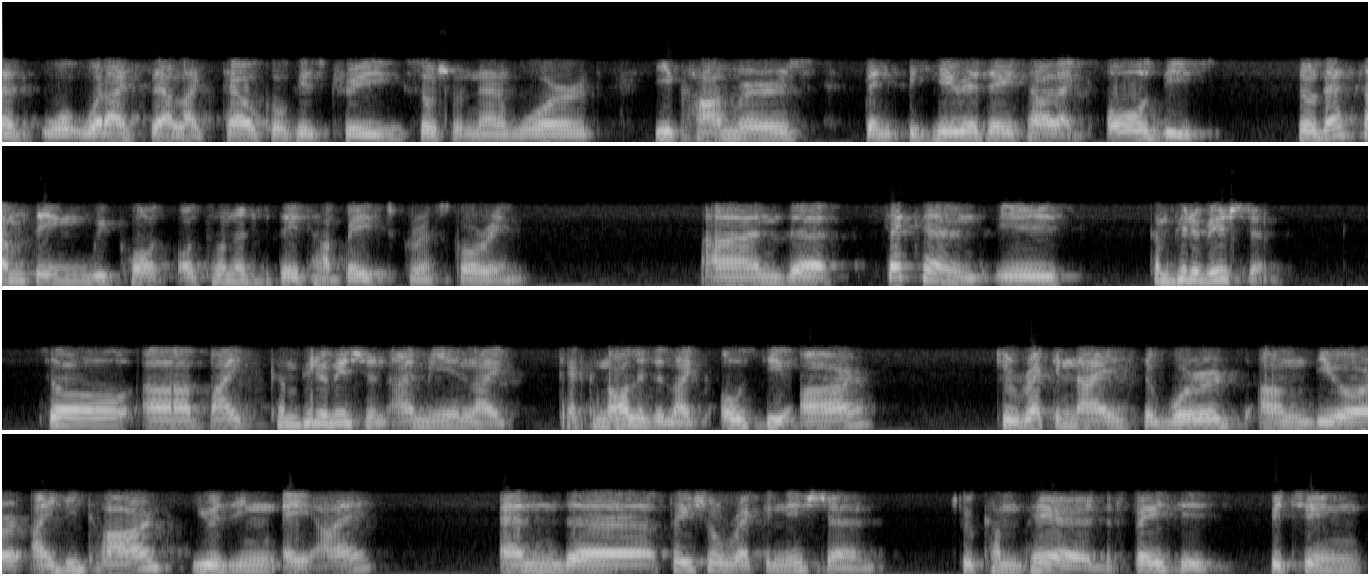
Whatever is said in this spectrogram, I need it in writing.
that what I said, like telco history, social network, e-commerce, behavior data, like all these. So that's something we call alternative data-based credit scoring. And uh, second is computer vision. So uh, by computer vision, I mean like technology like OCR to recognize the words on your ID card using AI, and uh, facial recognition to compare the faces between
